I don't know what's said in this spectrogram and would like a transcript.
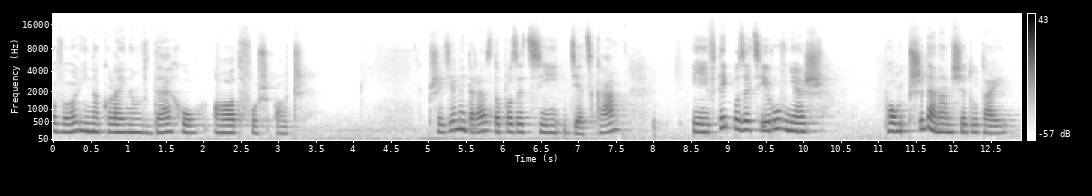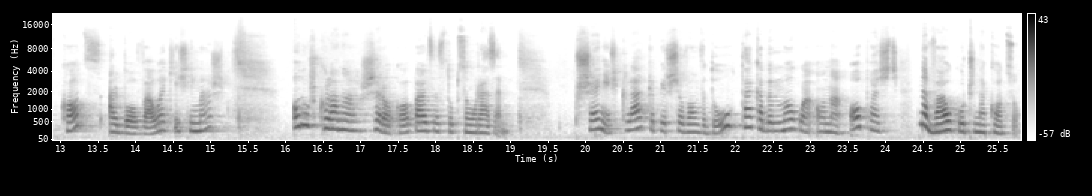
Powoli na kolejnym wdechu otwórz oczy. Przejdziemy teraz do pozycji dziecka. I w tej pozycji również przyda nam się tutaj koc albo wałek, jeśli masz. Odłóż kolana szeroko, palce stóp są razem. Przenieś klatkę piersiową w dół, tak aby mogła ona opaść na wałku czy na kocu.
